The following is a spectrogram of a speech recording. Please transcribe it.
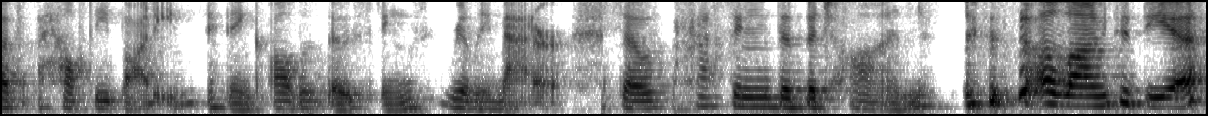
of a healthy body. I think all of those things really matter. So passing the baton along to Dia.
